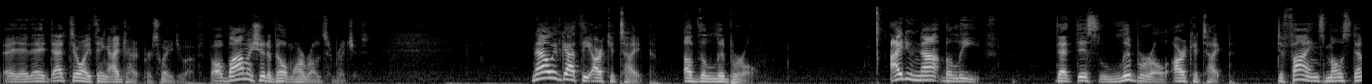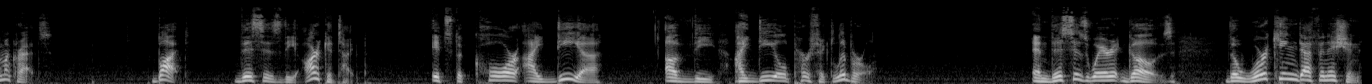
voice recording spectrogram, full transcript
That's the only thing I'd try to persuade you of. Obama should have built more roads and bridges. Now we've got the archetype of the liberal. I do not believe that this liberal archetype defines most Democrats. But this is the archetype. It's the core idea of the ideal perfect liberal. And this is where it goes the working definition,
